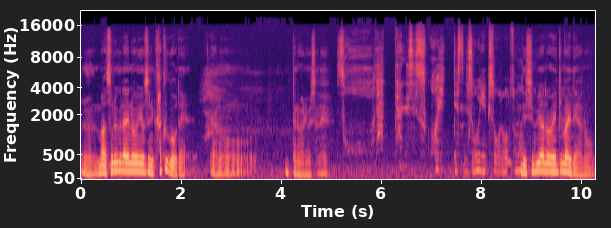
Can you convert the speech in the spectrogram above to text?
うん、まあそれぐらいの要するに覚悟で、あの、言ったのがありましたね。ごいですね。すごいエピソード。そので渋谷の駅前であの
